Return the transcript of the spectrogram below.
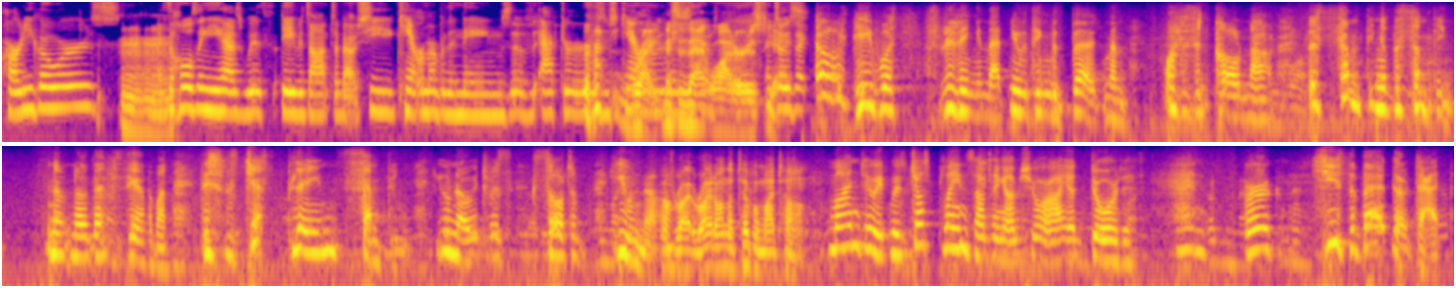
party goers. Mhm. Like the whole thing he has with David's aunt about she can't remember the names of actors and she can't right, remember the Mrs. names of. Atwater's. And yes. so he's like, Oh, he was thrilling in that new thing with Bergman. What was it called now? The something of the something. No, no, that was the other one. This was just plain something. You know, it was sort of, you know. It was right, right on the tip of my tongue. Mine too. It was just plain something, I'm sure. I adored it. And Bergman. She's the Virgo type.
